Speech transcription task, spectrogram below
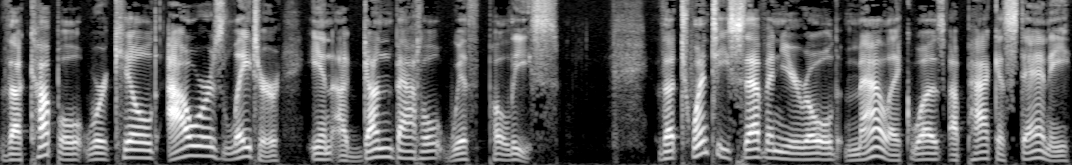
The couple were killed hours later in a gun battle with police. The 27 year old Malik was a Pakistani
